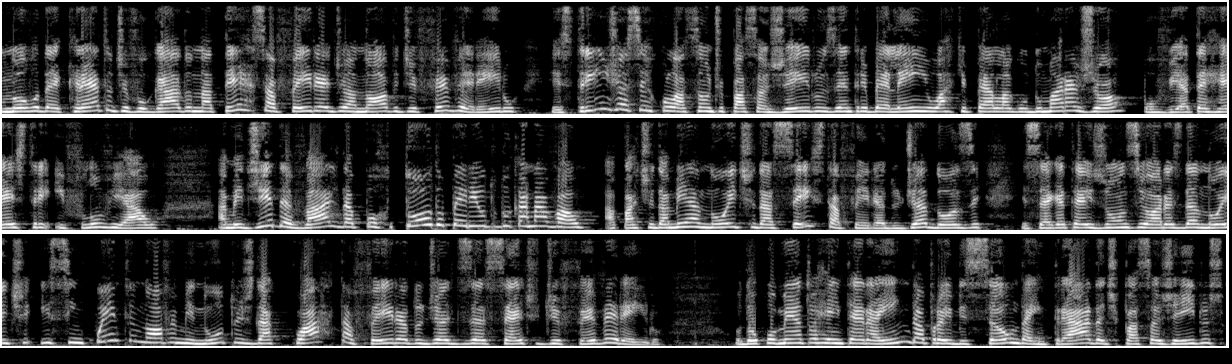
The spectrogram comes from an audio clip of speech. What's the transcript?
Um novo decreto divulgado na terça-feira, dia 9 de fevereiro, restringe a circulação de passageiros entre Belém e o arquipélago do Marajó, por via terrestre e fluvial, a medida é válida por todo o período do carnaval, a partir da meia-noite da sexta-feira do dia 12 e segue até as 11 horas da noite e 59 minutos da quarta-feira do dia 17 de fevereiro. O documento reitera ainda a proibição da entrada de passageiros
